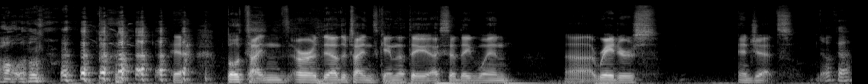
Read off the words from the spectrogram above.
All of them. Yeah. Both Titans, or the other Titans game that they I said they'd win. Uh, Raiders and Jets. okay.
